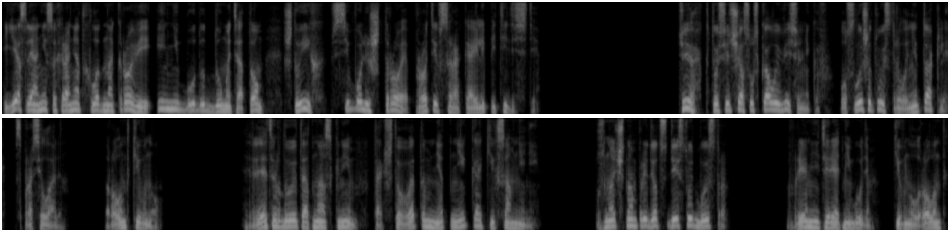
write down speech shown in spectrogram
если они сохранят хладнокровие и не будут думать о том, что их всего лишь трое против сорока или пятидесяти. «Те, кто сейчас у скалы висельников, услышат выстрелы, не так ли?» — спросил Ален. Роланд кивнул. «Ветер дует от нас к ним, так что в этом нет никаких сомнений. Значит, нам придется действовать быстро. Времени терять не будем, кивнул Роланд,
